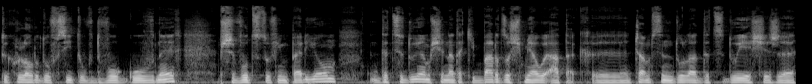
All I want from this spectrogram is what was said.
tych lordów sitów dwóch głównych, przywódców imperium, decydują się na taki bardzo śmiały atak. E, Cham Syndulla decyduje się, że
